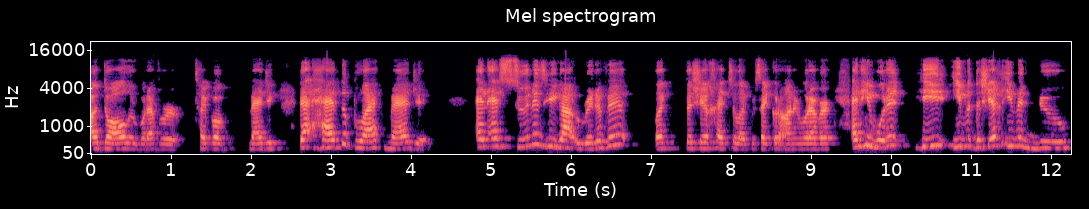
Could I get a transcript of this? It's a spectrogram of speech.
a doll or whatever type of magic that had the black magic. And as soon as he got rid of it, like the sheikh had to like recite Quran and whatever, and he wouldn't. He even the sheikh even knew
